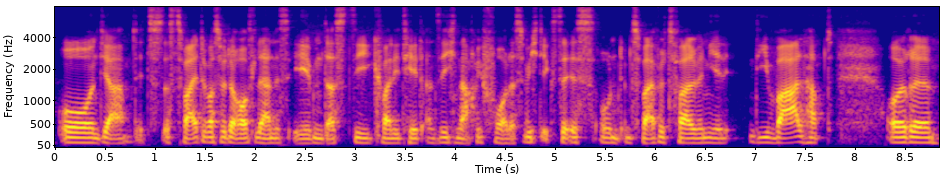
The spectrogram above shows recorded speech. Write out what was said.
Und ja, jetzt das Zweite, was wir daraus lernen, ist eben, dass die Qualität an sich nach nach wie vor das Wichtigste ist. Und im Zweifelsfall, wenn ihr die Wahl habt, eure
